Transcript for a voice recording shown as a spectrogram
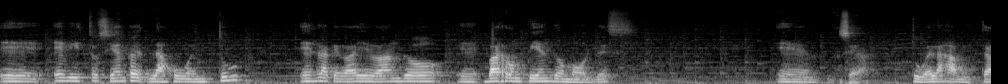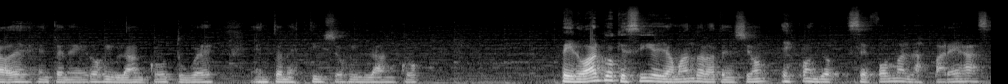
eh, he visto siempre la juventud es la que va llevando, eh, va rompiendo moldes eh, o sea, tuve las amistades entre negros y blancos, tuve entre mestizos y blancos. Pero algo que sigue llamando la atención es cuando se forman las parejas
